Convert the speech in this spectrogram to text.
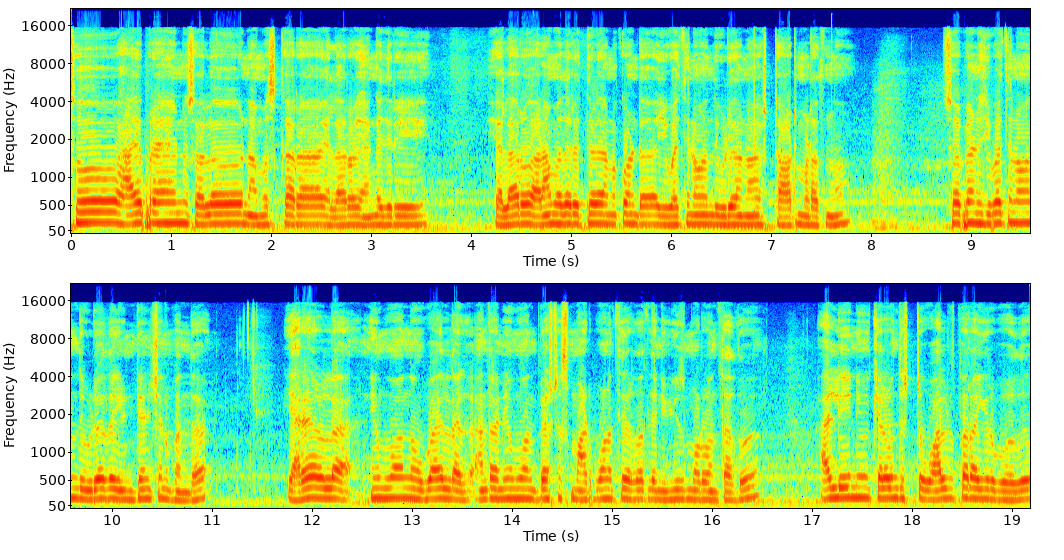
ಸೊ ಹಾಯ್ ಫ್ರೆಂಡ್ಸ್ ಹಲೋ ನಮಸ್ಕಾರ, ಎಲ್ಲರೂ ಹೆಂಗದಿರಿ? ಎಲ್ಲರೂ ಆರಾಮದಾರ ಅಂತೇಳಿ ಅಂದ್ಕೊಂಡು ಇವತ್ತಿನ ಒಂದು ವಿಡಿಯೋನ ಸ್ಟಾರ್ಟ್ ಮಾಡತ್ನು. ಸೊ ಫ್ರೆಂಡ್ಸ್ ಇವತ್ತಿನ ಒಂದು ವಿಡಿಯೋದ ಇಂಟೆನ್ಷನ್ ಬಂದ, ಯಾರ್ಯಾರಲ್ಲ ನಿಮ್ಮ ಒಂದು ಮೊಬೈಲ್ದಾಗ ಅಂದ್ರೆ ನಿಮ್ಮ ಒಂದು ಬೆಸ್ಟ್ ಸ್ಮಾರ್ಟ್ಫೋನ್ ಅಂತ ಇರ್ತದೆ ನೀವು ಯೂಸ್ ಮಾಡುವಂಥದ್ದು, ಅಲ್ಲಿ ನೀವು ಕೆಲವೊಂದಿಷ್ಟು ವಾಲ್ಪೇಪರ್ ಆಗಿರ್ಬೋದು,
